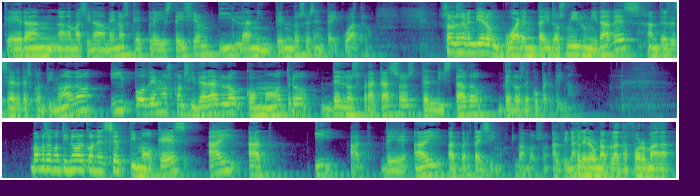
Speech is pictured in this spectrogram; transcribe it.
que eran nada más y nada menos que PlayStation y la Nintendo 64. Solo se vendieron 42.000 unidades antes de ser descontinuado y podemos considerarlo como otro de los fracasos del listado de los de Cupertino. Vamos a continuar con el séptimo, que es iAd. iAd, de iAdvertising. Vamos, al final era una plataforma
